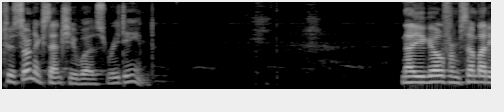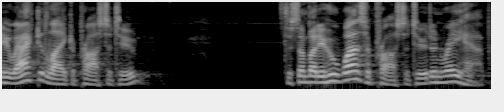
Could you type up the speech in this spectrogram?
To a certain extent, she was redeemed. Now you go from somebody who acted like a prostitute to somebody who was a prostitute in Rahab.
